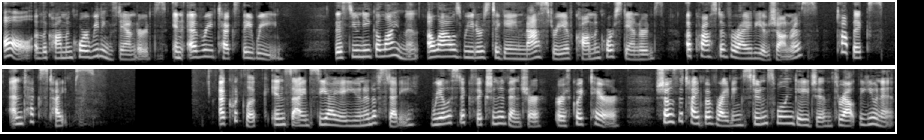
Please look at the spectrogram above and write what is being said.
all of the Common Core reading standards in every text they read. This unique alignment allows readers to gain mastery of Common Core standards across a variety of genres, topics, and text types. A quick look inside CIA Unit of Study, Realistic Fiction Adventure, Earthquake Terror, shows the type of writing students will engage in throughout the unit.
